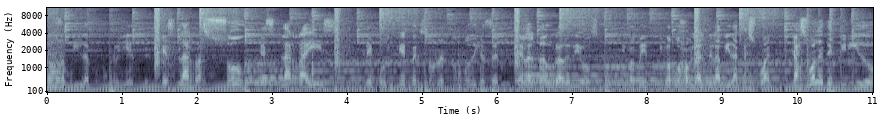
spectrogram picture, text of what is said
en su vida como creyentes. Es la razón, es la raíz de por qué personas no pueden hacer de la armadura de Dios efectivamente. Y vamos a hablar de la vida casual. Casual es definido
